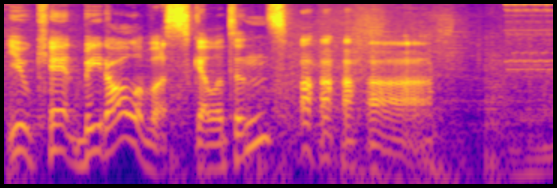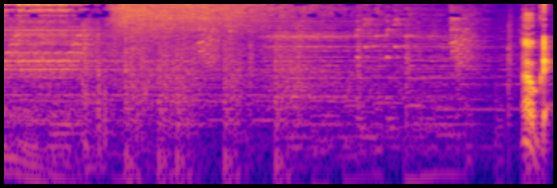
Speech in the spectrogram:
You can't beat all of us, skeletons. Ha ha ha ha. Okay.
